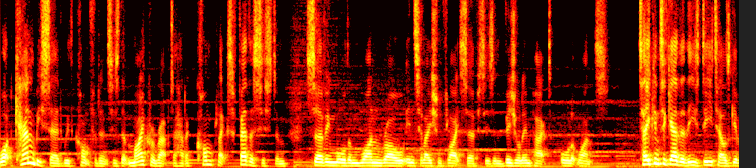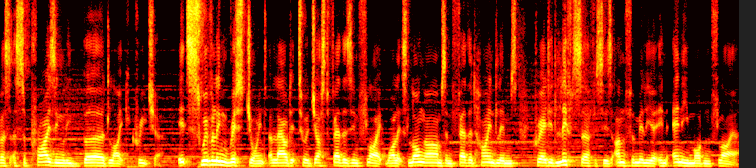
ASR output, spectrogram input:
What can be said with confidence is that Microraptor had a complex feather system serving more than one role insulation flight surfaces and visual impact all at once. Taken together, these details give us a surprisingly bird-like creature. Its swiveling wrist joint allowed it to adjust feathers in flight, while its long arms and feathered hind limbs created lift surfaces unfamiliar in any modern flyer.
